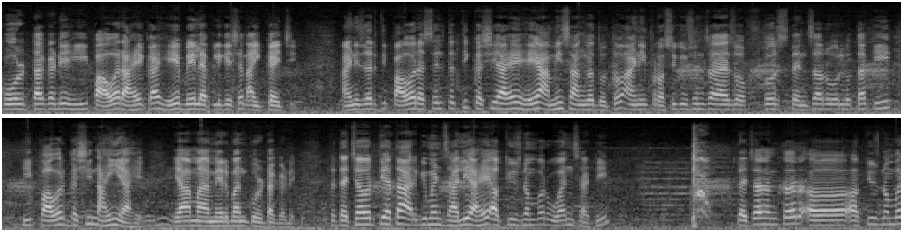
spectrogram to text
कोर्टाकडे ही पॉवर आहे का? हे बेल ॲप्लिकेशन ऐकायची. आणि जर ती पॉवर असेल तर ती कशी आहे हे आम्ही सांगत होतो. आणि प्रॉसिक्युशनचा ॲज ऑफकोर्स त्यांचा रोल होता की ही पॉवर कशी नाही आहे या मा- मेहरबान कोर्टाकडे. तर त्याच्यावरती आता आर्ग्युमेंट झाली आहे अक्यूज नंबर वनसाठी त्याच्यानंतर अक्यूज नंबर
